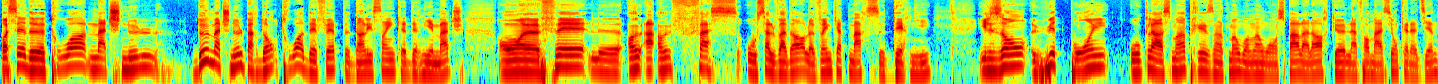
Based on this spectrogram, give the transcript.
Possède trois matchs nuls, deux matchs nuls, pardon, trois défaites dans les cinq derniers matchs. On euh, fait le 1 à 1 face au Salvador le 24 mars dernier. Ils ont 8 points au classement présentement au moment où on se parle, alors que la formation canadienne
